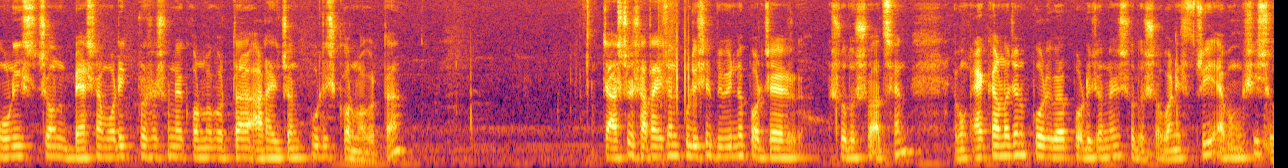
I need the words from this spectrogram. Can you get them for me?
উনিশ জন বেসামরিক প্রশাসনের কর্মকর্তা আড়াইশ জন পুলিশ কর্মকর্তা। চারশো সাতাশ জন পুলিশের বিভিন্ন পর্যায়ের সদস্য আছেন এবং একান্ন জন পরিবার পরিজনের সদস্য মানে স্ত্রী এবং শিশু।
